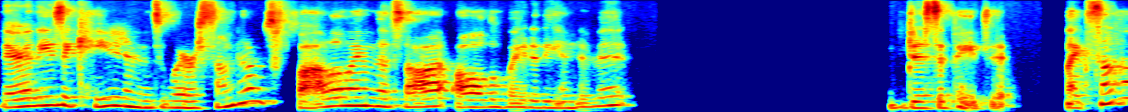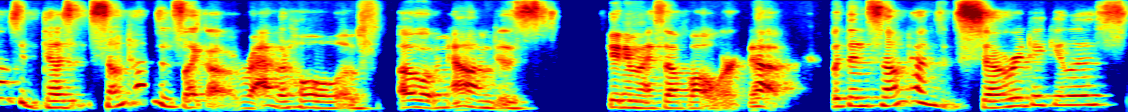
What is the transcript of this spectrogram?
there are these occasions where sometimes following the thought all the way to the end of it dissipates it. Like sometimes it doesn't. Sometimes it's like a rabbit hole of, oh, now I'm just getting myself all worked up. But then sometimes it's so ridiculous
